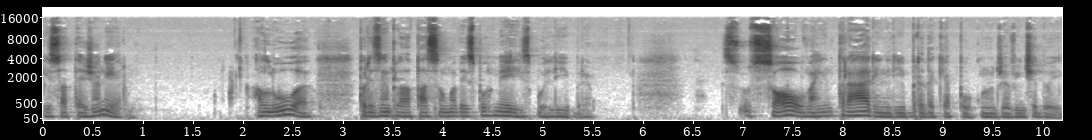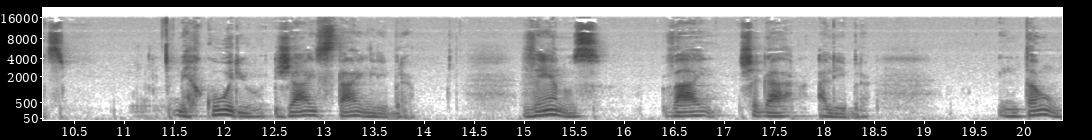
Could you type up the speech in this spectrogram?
Isso até janeiro. A Lua, por exemplo, ela passa uma vez por mês por Libra. O Sol vai entrar em Libra daqui a pouco, no dia 22. Mercúrio já está em Libra. Vênus vai chegar a Libra. Então,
